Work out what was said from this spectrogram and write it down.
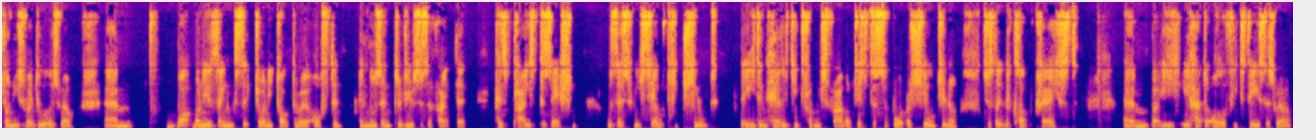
Johnny's widow as well. Um, but one of the things that Johnny talked about often in those interviews is the fact that his prized possession was this wee Celtic shield that he'd inherited from his father, just a supporter shield, you know, just like the club crest. Um, but he, he had it all of his days as well.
